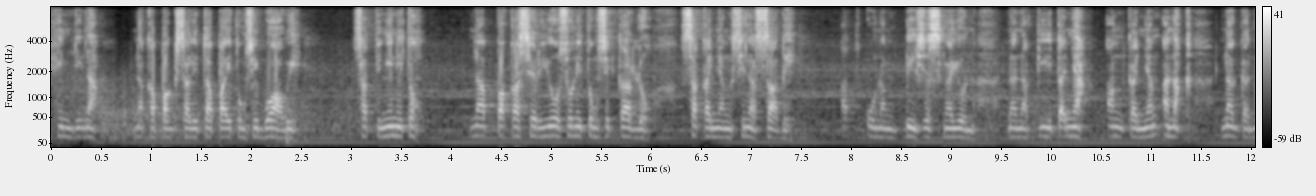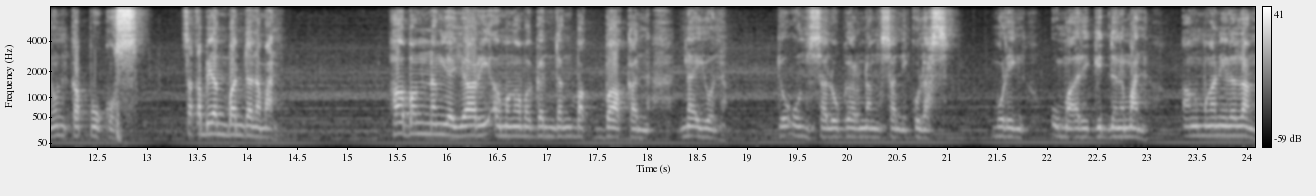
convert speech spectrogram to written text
Hindi na nakapagsalita pa itong si Buhawi. Sa tingin nito, napakaseryoso nitong si Carlo sa kanyang sinasabi at unang beses ngayon na nakita niya ang kanyang anak na ganon kapukos. Sa kabilang banda naman, habang nangyayari ang mga magandang bakbakan na iyon doon sa lugar ng San Nicolas, muling umaaligid na naman ang mga nilalang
